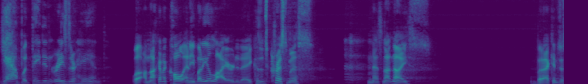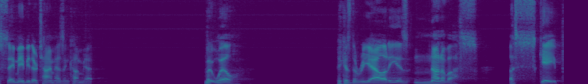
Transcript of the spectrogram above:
Yeah, but they didn't raise their hand. Well, I'm not going to call anybody a liar today because it's Christmas, and that's not nice. But I can just say maybe their time hasn't come yet. But will. Because the reality is, none of us escape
